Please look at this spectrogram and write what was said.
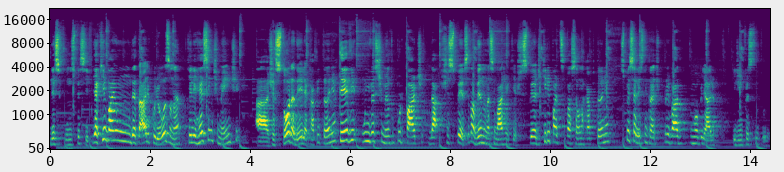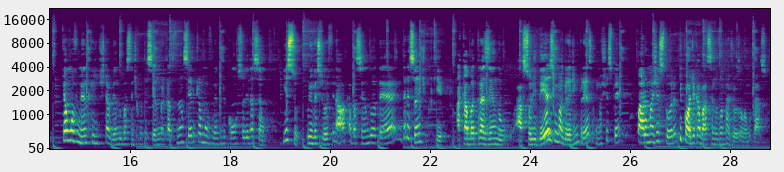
desse fundo específico. E aqui vai um detalhe curioso, né? Que ele recentemente, a gestora dele, a Capitânia, teve um investimento por parte da XP. Você está vendo nessa imagem aqui, a XP adquire participação na Capitânia, especialista em crédito privado, imobiliário e de infraestrutura, que é um movimento que a gente está vendo bastante acontecer no mercado financeiro, que é um movimento de consolidação. Isso, para o investidor final, acaba sendo até interessante, porque acaba trazendo a solidez de uma grande empresa, como a XP, para uma gestora que pode acabar sendo vantajoso a longo prazo.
